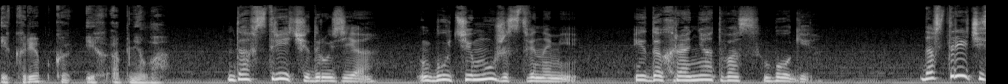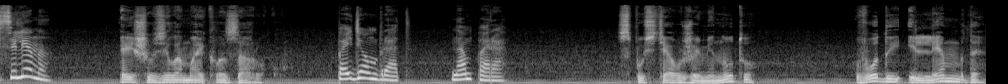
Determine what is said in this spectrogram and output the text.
и крепко их обняла. До встречи, друзья. Будьте мужественными, и да хранят вас боги. До встречи, Селена! Эйша взяла Майкла за руку. Пойдем, брат, нам пора. Спустя уже минуту воды и лембде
